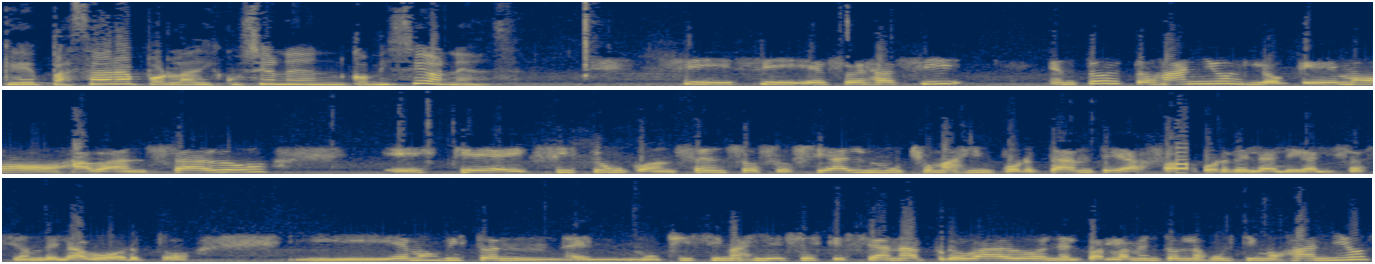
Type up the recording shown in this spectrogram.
que pasara por la discusión en comisiones. Sí, sí, eso es así. En todos estos años lo que hemos avanzado es que existe un consenso social mucho más importante a favor de la legalización del aborto. Y hemos visto en, en muchísimas leyes que se han aprobado en el Parlamento en los últimos años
